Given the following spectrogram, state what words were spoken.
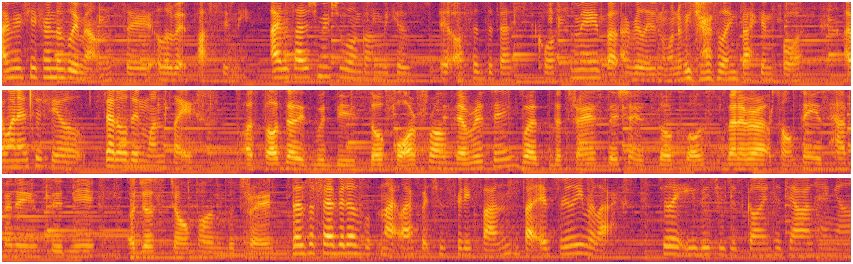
I moved here from the Blue Mountains, so a little bit past Sydney. I decided to move to Wollongong because it offered the best course for me, but I really didn't want to be travelling back and forth. I wanted to feel settled in one place. I thought that it would be so far from everything, but the train station is so close. Whenever something is happening in Sydney, I just jump on the train. There's a fair bit of nightlife which is pretty fun, but it's really relaxed. It's really easy to just go into town, and hang out,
